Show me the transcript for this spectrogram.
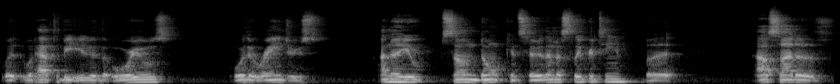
would, would have to be either the Orioles or the Rangers. I know you some don't consider them a sleeper team, but outside of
